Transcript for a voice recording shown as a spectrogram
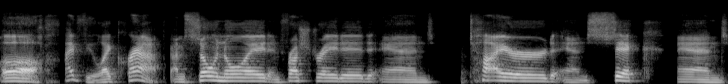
oh, I feel like crap. I'm so annoyed and frustrated and tired and sick and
